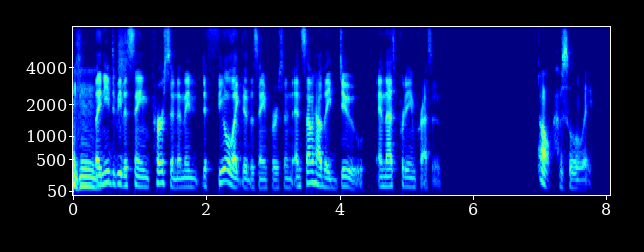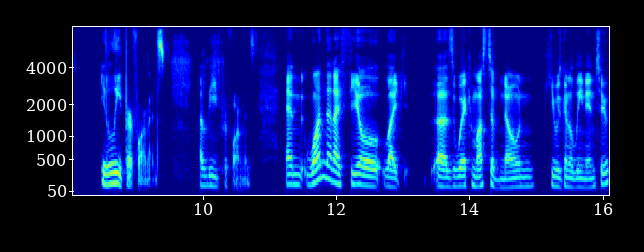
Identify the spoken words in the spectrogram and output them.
Mm-hmm. They need to be the same person and they need to feel like they're the same person, and somehow they do, and that's pretty impressive. Oh, absolutely, elite performance, elite performance, and one that I feel like uh, Zwick must have known he was going to lean into.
